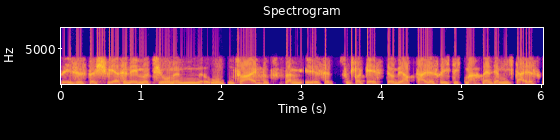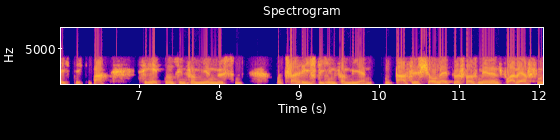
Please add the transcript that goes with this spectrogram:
ist es das schwer, seine Emotionen unten zu halten und zu sagen, ihr seid super Gäste und ihr habt alles richtig gemacht. Nein, sie haben nicht alles richtig gemacht. Sie hätten uns informieren müssen. Und zwar richtig informieren. Und das ist schon etwas, was wir ihnen vorwerfen,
